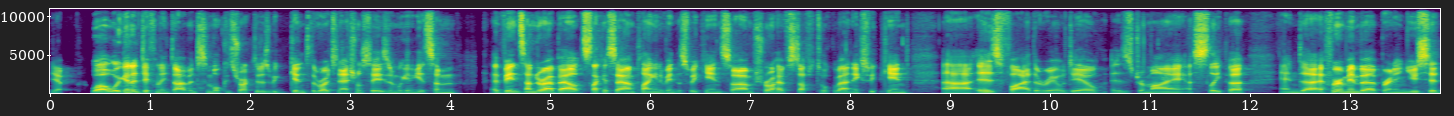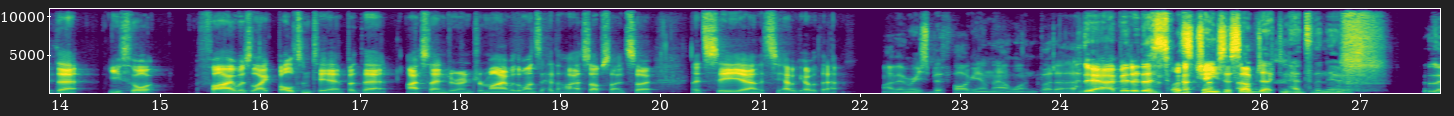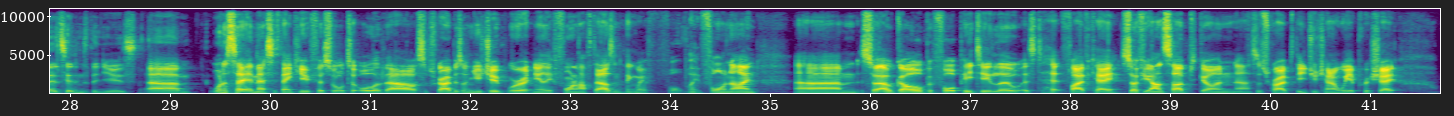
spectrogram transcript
Yep. Well, we're going to definitely dive into some more constructed as we get into the road to national season. We're going to get some events under our belts. Like I say, I'm playing an event this weekend, so I'm sure I'll have stuff to talk about next weekend. Uh, is Fire the real deal? Is Dromai a sleeper? And uh, if we remember, Brennan, you said that you thought Fire was like Boltyn tier, but that Iyslander and Dromai were the ones that had the highest upside. So let's see. Uh, let's see how we go with that. My memory's a bit foggy on that one, but uh, yeah, I bet it is. let's change the subject and head to the news. Let's head into the news. Um, want to say a massive thank you, first of all, to all of our subscribers on YouTube. We're at nearly four and a half thousand. I think we're four point four nine. Um, so our goal before PT Lille is to hit 5k. So if you aren't subbed, go and uh, subscribe to the YouTube channel. We appreciate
